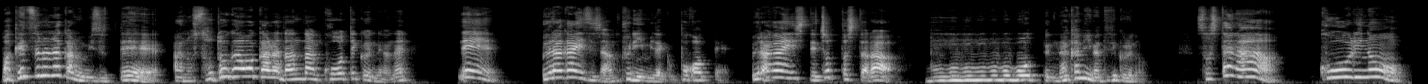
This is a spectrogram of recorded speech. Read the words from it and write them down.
バケツの中の水って、あの、外側からだんだん凍ってくんだよね。で、裏返すじゃん、プリンみたいにポコって。裏返してちょっとしたら、ボボボボボボボって中身が出てくるの。そしたら、氷の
